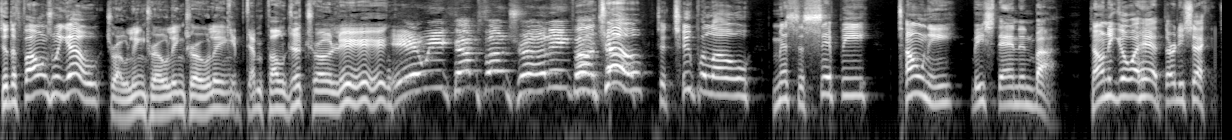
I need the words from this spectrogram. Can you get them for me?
To the phones we go. Trolling, trolling, trolling. Keep them phones a trolling. Here we come, phone trolling, phone troll. To Tupelo, Mississippi. Tony, be standing by. Tony, go ahead. 30 seconds.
